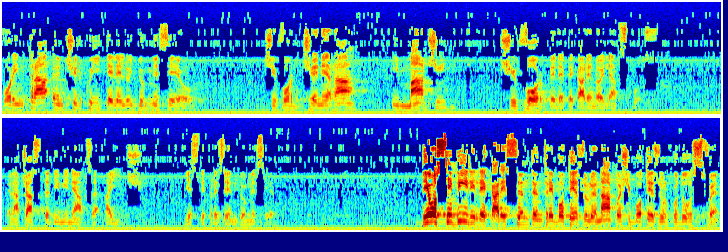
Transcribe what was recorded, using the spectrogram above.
vor intra în circuitele lui Dumnezeu și vor genera imagini și vorbele pe care noi le-am spus. În această dimineață aici, este prezent Dumnezeu. Deosebirile care sunt între botezul în apă și botezul cu Duhul Sfânt.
